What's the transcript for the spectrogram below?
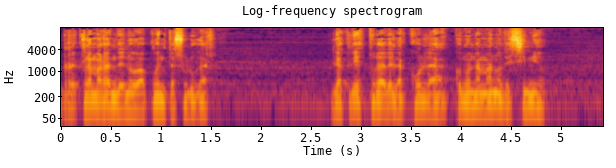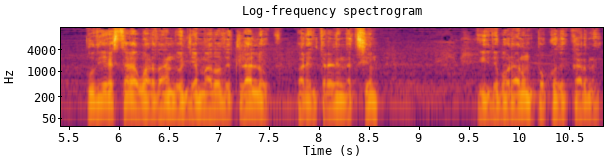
reclamarán de nueva cuenta su lugar. La criatura de la cola con una mano de simio pudiera estar aguardando el llamado de Tlaloc para entrar en acción y devorar un poco de carne,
